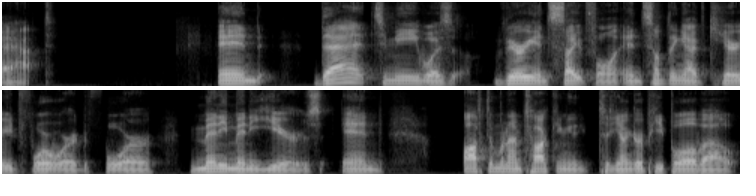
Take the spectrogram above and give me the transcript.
at? And that to me was very insightful and something I've carried forward for many, many years. And often when I'm talking to younger people about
